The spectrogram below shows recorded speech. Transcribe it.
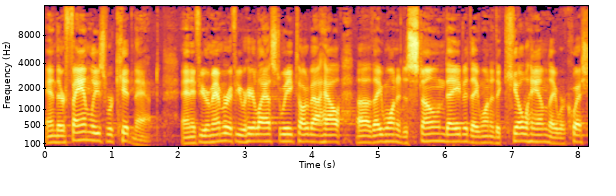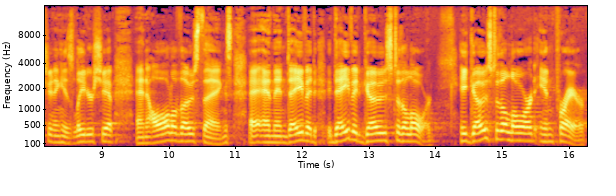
And their families were kidnapped. And if you remember, if you were here last week, talked about how uh, they wanted to stone David, they wanted to kill him, they were questioning his leadership, and all of those things. And then David, David goes to the Lord. He goes to the Lord in prayer,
